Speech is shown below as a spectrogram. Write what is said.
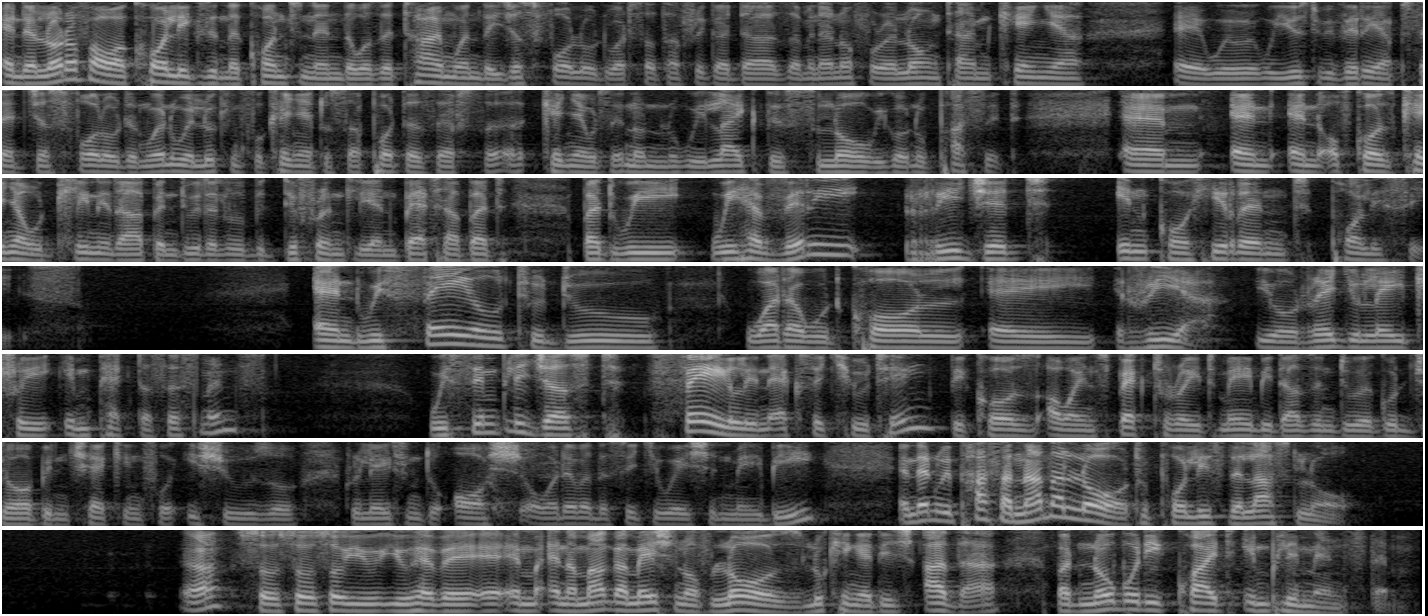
And a lot of our colleagues in the continent, there was a time when they just followed what South Africa does. I mean, I know for a long time, Kenya, uh, we, we used to be very upset, just followed. And when we're looking for Kenya to support us, uh, Kenya would say, no, no, we like this law, we're going to pass it. Um, and, and of course, Kenya would clean it up and do it a little bit differently and better. But, but we, we have very rigid, incoherent policies. And we fail to do what I would call a RIA, your regulatory impact assessments. We simply just fail in executing because our inspectorate maybe doesn't do a good job in checking for issues or relating to OSH or whatever the situation may be. And then we pass another law to police the last law. Yeah? So, so, so you, you have a, a, an amalgamation of laws looking at each other, but nobody quite implements them.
